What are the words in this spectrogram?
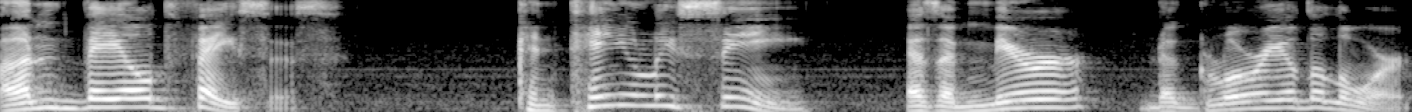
unveiled faces, continually seeing as a mirror the glory of the Lord,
